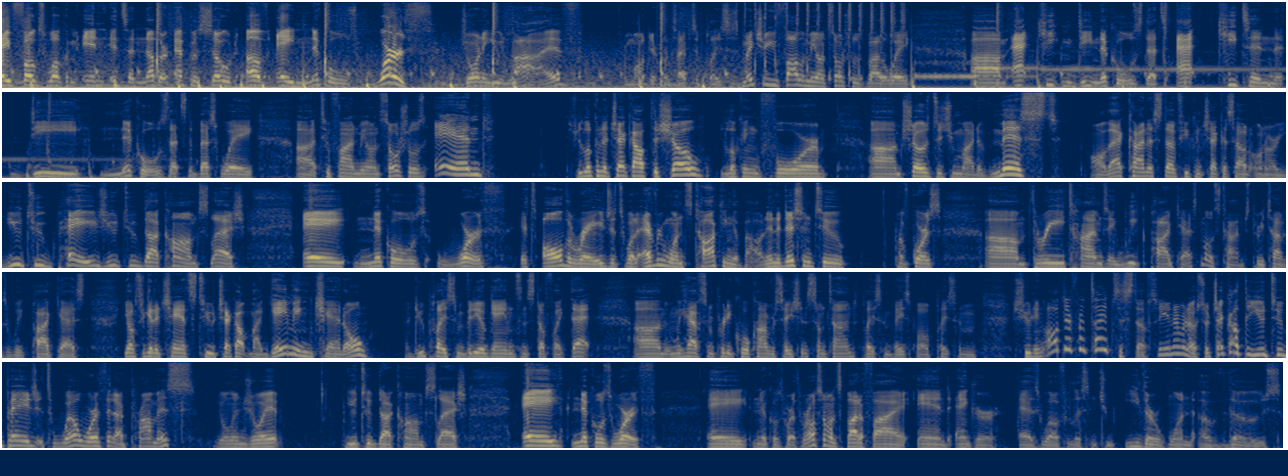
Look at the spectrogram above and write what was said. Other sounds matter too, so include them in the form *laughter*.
Hey, folks, welcome in. It's another episode of A Nichols Worth, joining you live from all different types of places. Make sure you follow me on socials, by the way, um, at Keaton D Nichols. That's at Keaton D Nichols. That's the best way uh, to find me on socials. And if you're looking to check out the show, looking for um, shows that you might have missed, all that kind of stuff, you can check us out on our YouTube page, youtube.com slash a Nichols Worth. It's all the rage. It's what everyone's talking about. In addition to, of course, um, three times a week podcast, most times three times a week podcast. You also get a chance to check out my gaming channel. I do play some video games and stuff like that. Um, and we have some pretty cool conversations sometimes. Play some baseball, play some shooting, all different types of stuff. So you never know. So check out the YouTube page. It's well worth it. I promise you'll enjoy it. YouTube.com slash A Nichols Worth. A Nichols Worth. We're also on Spotify and Anchor as well. If you listen to either one of those,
